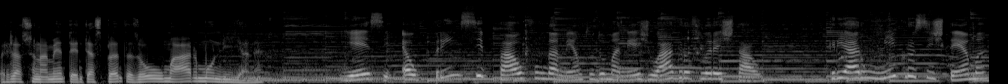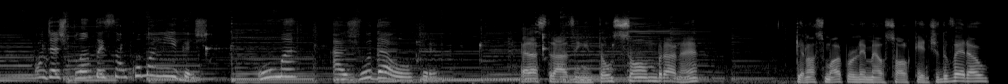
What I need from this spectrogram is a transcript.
relacionamento entre as plantas ou uma harmonia. Né? E esse é o principal fundamento do manejo agroflorestal criar um microsistema onde as plantas são como amigas. Uma ajuda a outra. Elas trazem então sombra, né? Que nosso maior problema é o sol quente do verão.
